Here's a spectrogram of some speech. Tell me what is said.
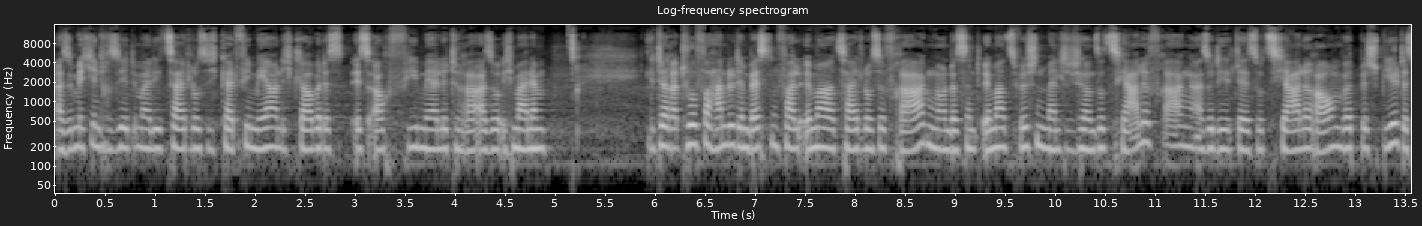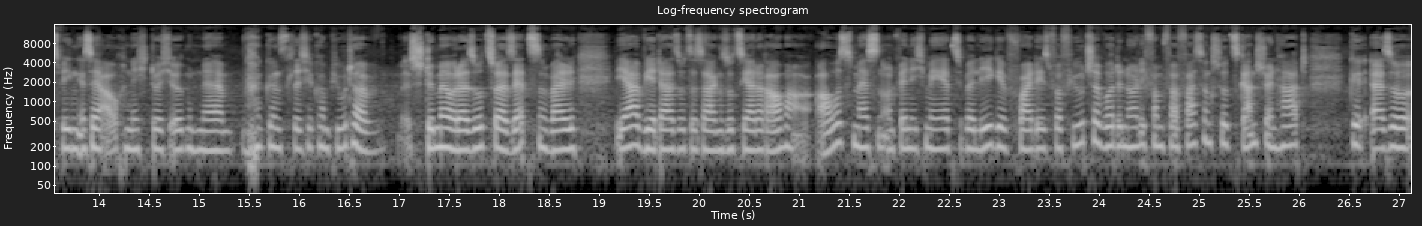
Also mich interessiert immer die Zeitlosigkeit viel mehr und ich glaube, das ist auch viel mehr literar. Also ich meine, Literatur verhandelt im besten Fall immer zeitlose Fragen und das sind immer zwischenmenschliche und soziale Fragen. Also die, der soziale Raum wird bespielt, deswegen ist er auch nicht durch irgendeine künstliche Computerstimme oder so zu ersetzen, weil ja wir da sozusagen soziale Raum ausmessen. Und wenn ich mir jetzt überlege, Fridays for Future wurde neulich vom Verfassungsschutz ganz schön hart, also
